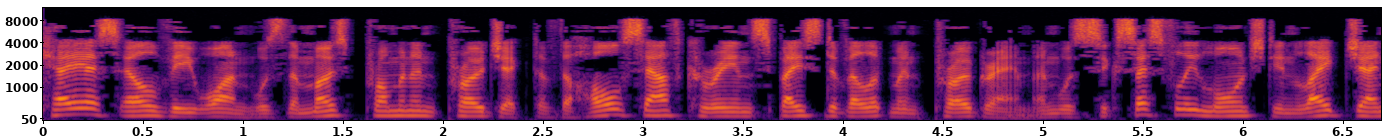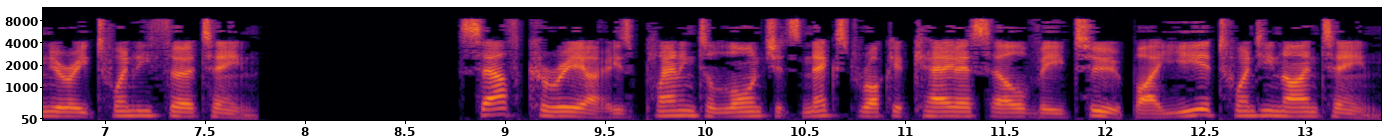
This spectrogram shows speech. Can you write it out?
KSLV-1 was the most prominent project of the whole South Korean space development program and was successfully launched in late January 2013. South Korea is planning to launch its next rocket KSLV-2 by year 2019.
